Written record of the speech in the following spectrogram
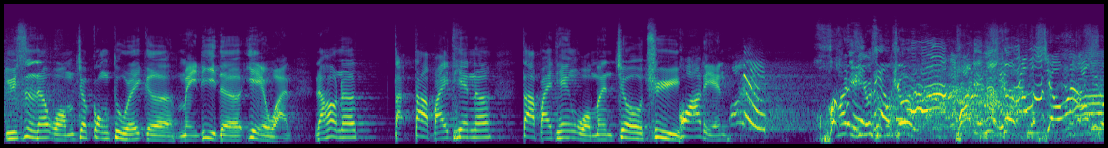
于是呢，我们就共度了一个美丽的夜晚。然后呢，大大白天呢，大白天我们就去花莲，花莲有什么歌。花莲没有歌。高雄啦，高雄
